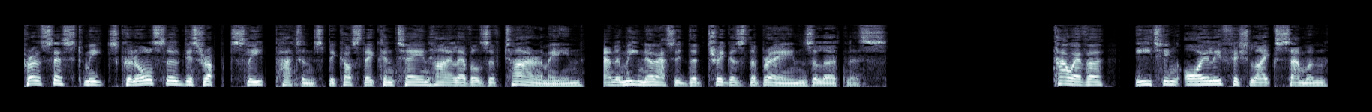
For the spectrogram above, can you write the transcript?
Processed meats can also disrupt sleep patterns because they contain high levels of tyramine, an amino acid that triggers the brain's alertness. However, eating oily fish like salmon,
